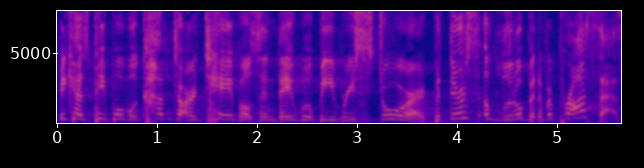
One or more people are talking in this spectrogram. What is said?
Because people will come to our tables and they will be restored, but there's a little bit of a process.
